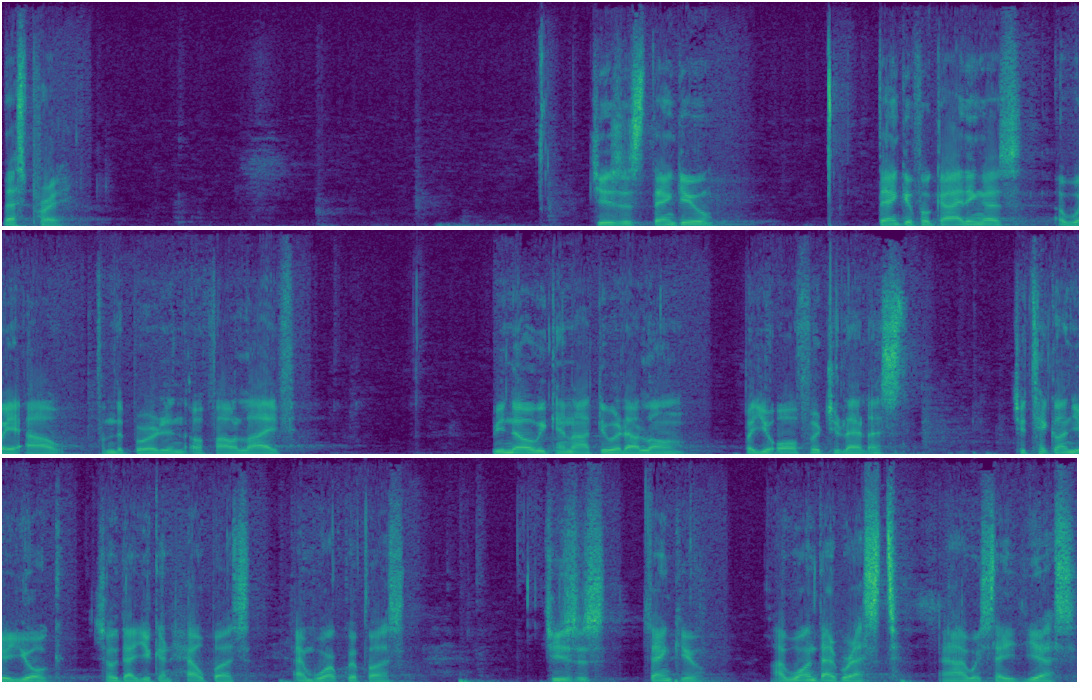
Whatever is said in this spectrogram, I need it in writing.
Let's pray. Jesus, thank you. Thank you for guiding us a way out from the burden of our life. We know we cannot do it alone, but you offer to let us to take on your yoke so that you can help us and work with us. Jesus, thank you. I want that rest. And I would say, yes.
